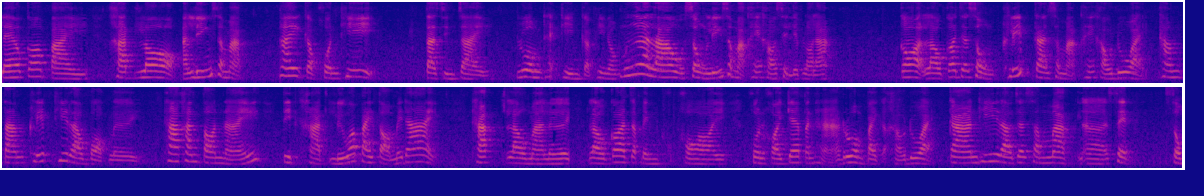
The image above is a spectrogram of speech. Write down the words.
แล้วก็ไปคัดลอกลิงก์สมัคร ให้กับคนที่ตัดสินใจร่วมทีมกับพี่นก เมื่อเราส่งลิงก์สมัครให้เขาเสร็จเรียบร้อยละก็เราก็จะส่งคลิปการสมัครให้เขาด้วยทำตามคลิปที่เราบอกเลย ถ้าขั้นตอนไหนติดขัดหรือว่าไปต่อไม่ได้ ทักเรามาเลย เราก็จะเป็นคอยคนคอยแก้ปัญหาร่วมไปกับเขาด้วย การที่เราจะสมัครเเสร็จสม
